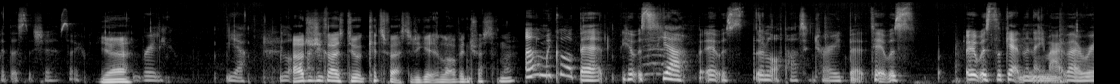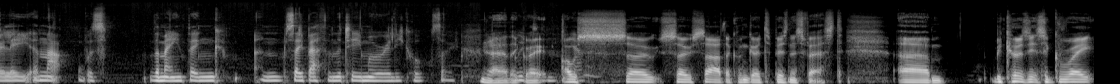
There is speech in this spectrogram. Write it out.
with us this year. So Yeah. really, yeah. How did you guys do at Kids Fest? Did you get a lot of interest in that? Um, we got a bit. It was yeah, it was a lot of passing trade, but it was it was the getting the name out there really, and that was the main thing. And say Beth and the team were really cool. So Yeah, they're great. I was yeah. so so sad I couldn't go to Business Fest um, because it's a great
